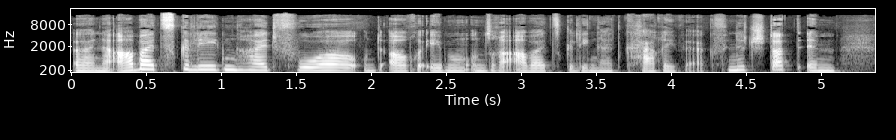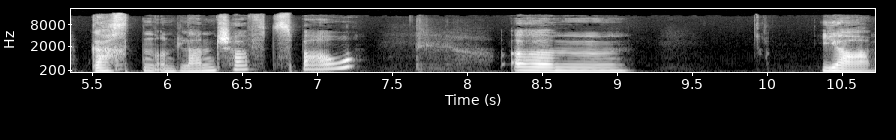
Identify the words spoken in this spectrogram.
äh, eine Arbeitsgelegenheit vor und auch eben unsere Arbeitsgelegenheit Kariwerk findet statt im Garten- und Landschaftsbau. Ähm, Ja,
